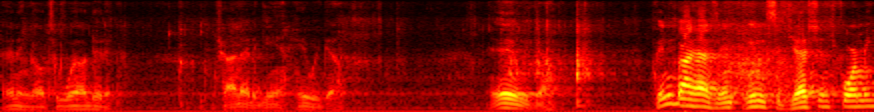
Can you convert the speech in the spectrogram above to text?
That didn't go too well, did it? Try that again. Here we go. There we go. If anybody has any, any suggestions for me,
